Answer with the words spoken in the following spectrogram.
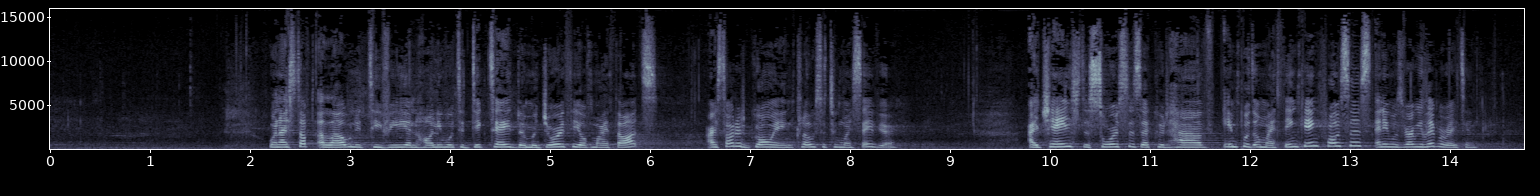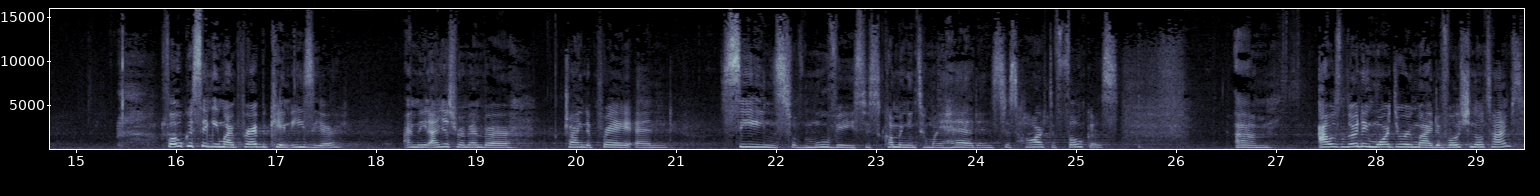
When I stopped allowing the TV and Hollywood to dictate the majority of my thoughts, I started growing closer to my Savior. I changed the sources that could have input on my thinking process, and it was very liberating. Focusing in my prayer became easier. I mean, I just remember trying to pray and scenes of movies just coming into my head, and it's just hard to focus. Um, I was learning more during my devotional times.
